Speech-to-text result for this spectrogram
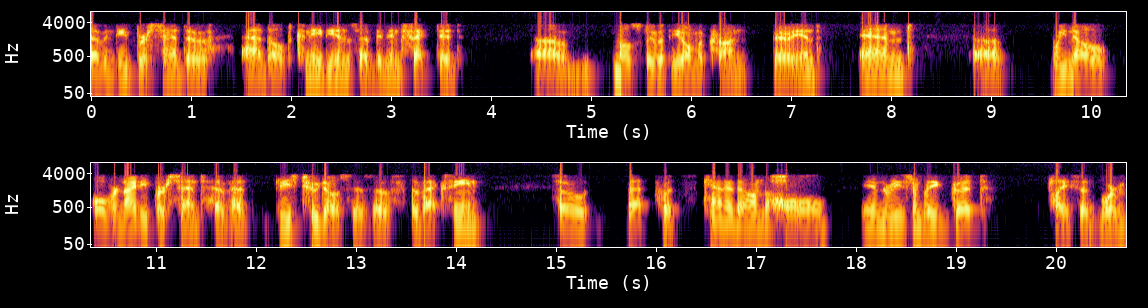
70% of adult Canadians have been infected, uh, mostly with the Omicron variant. And uh, we know over 90% have had at least two doses of the vaccine. So that puts Canada on the whole in reasonably good place. We're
